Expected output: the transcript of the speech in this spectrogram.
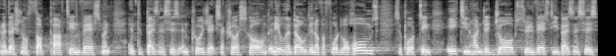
in additional third-party investment into businesses and projects across Scotland, enabling the building of affordable homes, supporting 1,800 jobs through investee businesses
